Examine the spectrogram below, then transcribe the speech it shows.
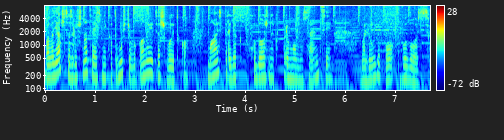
Балаяж це зручна техніка, тому що виконується швидко. Майстер, як художник в прямому сенсі, малює по волоссю.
